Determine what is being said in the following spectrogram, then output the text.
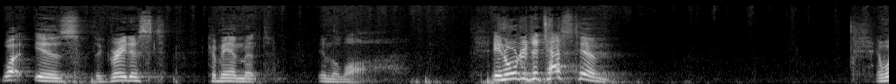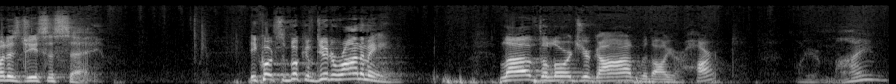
What is the greatest commandment in the law in order to test him. And what does Jesus say? He quotes the book of Deuteronomy Love the Lord your God with all your heart, all your mind,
